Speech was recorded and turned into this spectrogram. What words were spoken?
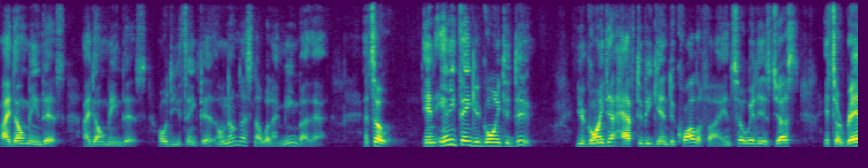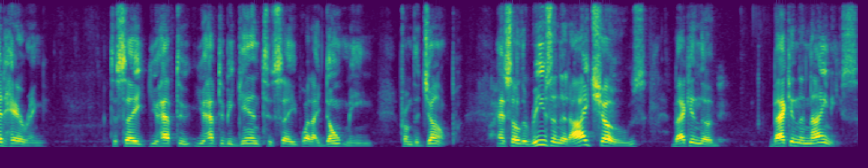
I don't mean this. I don't mean this. Oh, do you think this? Oh, no, that's not what I mean by that. And so, in anything you're going to do, you're going to have to begin to qualify. And so, it is just, it's a red herring to say you have to, you have to begin to say what I don't mean from the jump. And so, the reason that I chose back in the back in the 90s,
